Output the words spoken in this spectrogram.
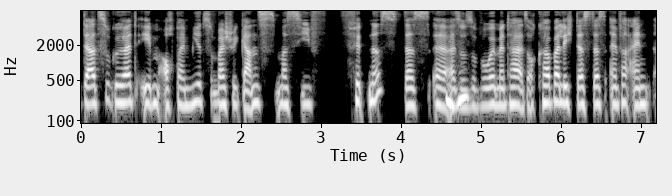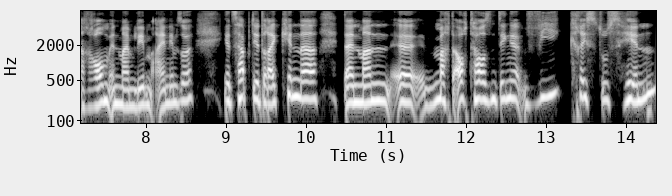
dazu gehört eben auch bei mir zum Beispiel ganz massiv Fitness, das äh, also mhm. also sowohl mental als auch körperlich, dass das einfach einen Raum in meinem Leben einnehmen soll. Jetzt habt ihr drei Kinder, dein Mann äh, macht auch tausend Dinge. Wie kriegst du es hin,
